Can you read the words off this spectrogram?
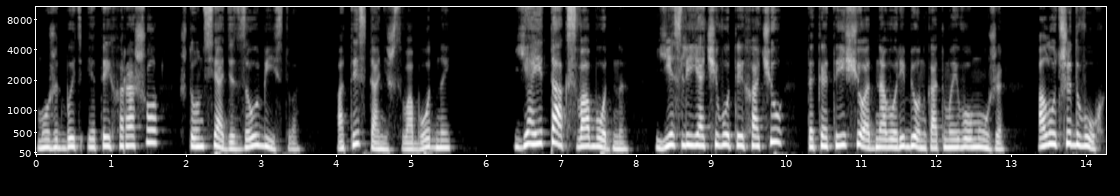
Может быть, это и хорошо, что он сядет за убийство, а ты станешь свободной. Я и так свободна. Если я чего-то и хочу, так это еще одного ребенка от моего мужа, а лучше двух.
